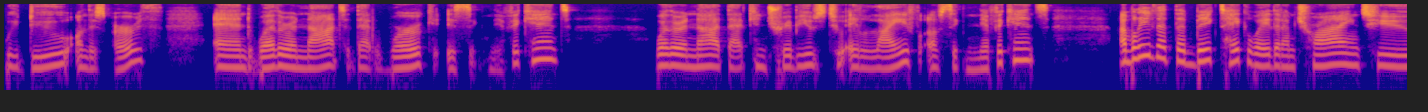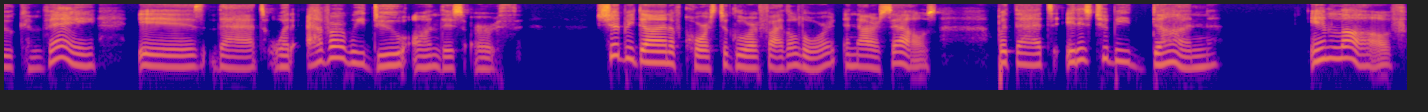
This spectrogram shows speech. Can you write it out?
we do on this earth and whether or not that work is significant whether or not that contributes to a life of significance. I believe that the big takeaway that I'm trying to convey is that whatever we do on this earth should be done, of course, to glorify the Lord and not ourselves, but that it is to be done in love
